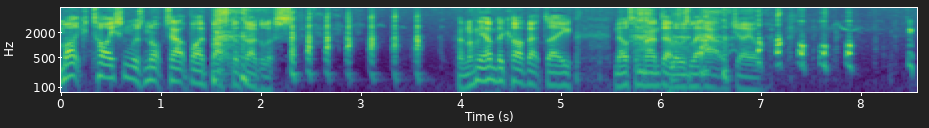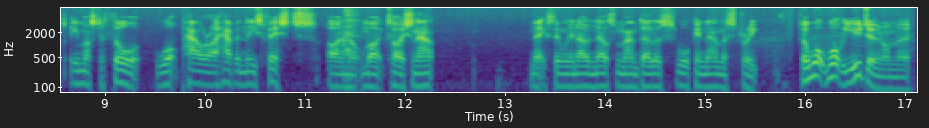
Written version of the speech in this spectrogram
Mike Tyson was knocked out by Buster Douglas. and on the undercard that day, Nelson Mandela was let out of jail. he must have thought, what power I have in these fists. I knocked Mike Tyson out. Next thing we know, Nelson Mandela's walking down the street. So, what what were you doing on the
